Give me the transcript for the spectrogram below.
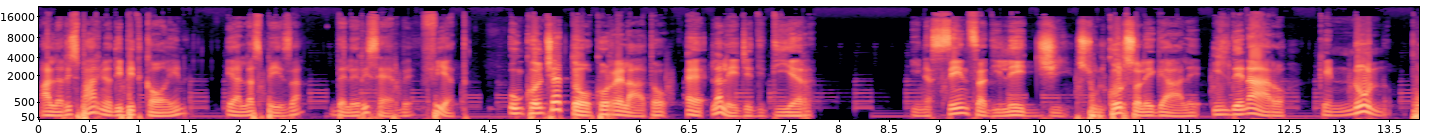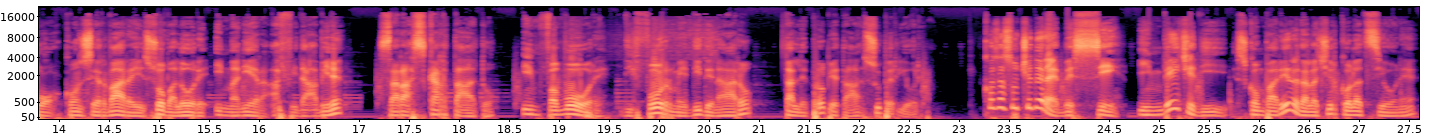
al risparmio di Bitcoin e alla spesa delle riserve fiat. Un concetto correlato è la legge di Thier. In assenza di leggi sul corso legale, il denaro che non può conservare il suo valore in maniera affidabile sarà scartato in favore di forme di denaro dalle proprietà superiori. Cosa succederebbe se, invece di scomparire dalla circolazione,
